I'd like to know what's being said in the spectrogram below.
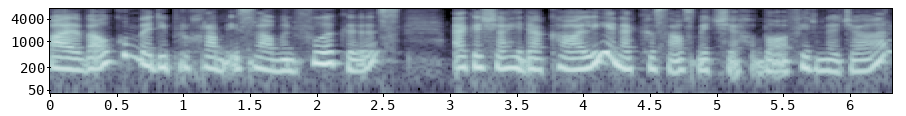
باي بالكم بدي برنامج اسلام فوكس Ek is Shahida Kali en ek gesels met Sheikh Dafir Najjar.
